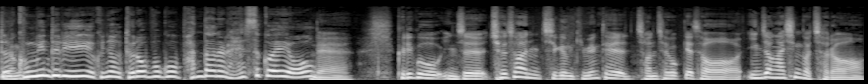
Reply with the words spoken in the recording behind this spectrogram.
네, 국민들이 그냥 들어보고 판단을 했을 거예요. 네. 그리고 이제 최소한 지금 김영태 전 최고께서 인정하신 것처럼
